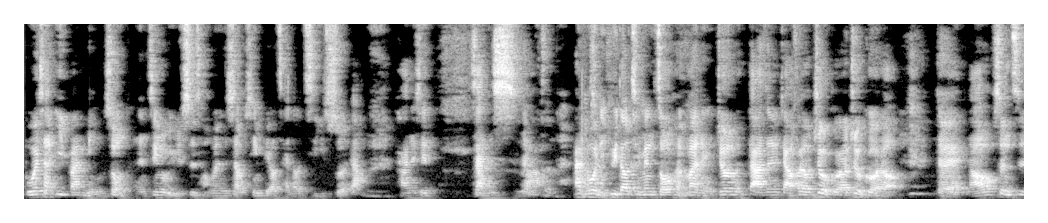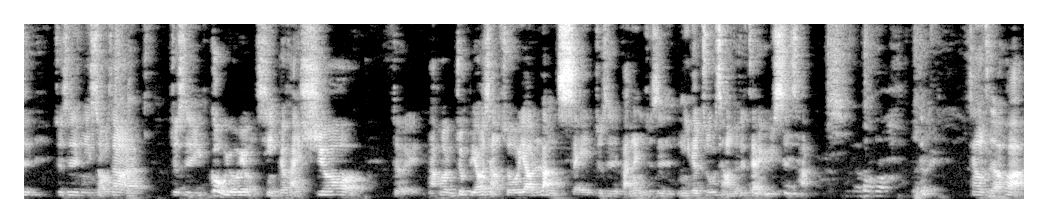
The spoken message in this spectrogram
不会像一般民众可能进入鱼市场会很小心，不要踩到积水啊，他那些。沾湿啊！啊，如果你遇到前面走很慢的，你就很大声讲：“哎呦，救鬼啊，救鬼哦！”对，然后甚至就是你手上就是够有勇气，你就喊修，对，然后你就不要想说要让谁，就是反正你就是你的主场就是在鱼市场，对，这样子的话，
